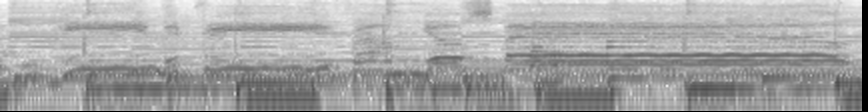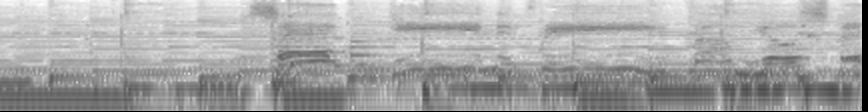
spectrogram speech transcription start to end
Set keep me free from your spell. Set keep me free from your spell.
